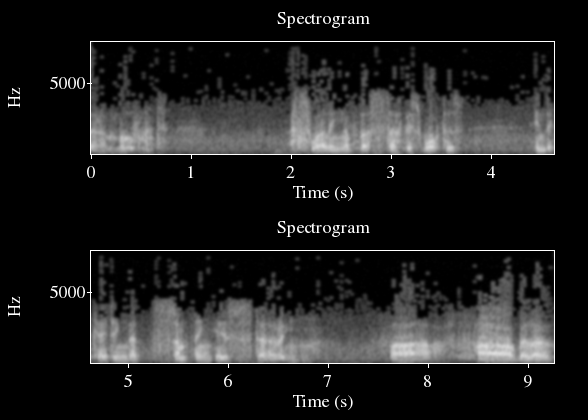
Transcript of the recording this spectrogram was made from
There a movement? A swirling of the surface waters, indicating that something is stirring far, far below.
